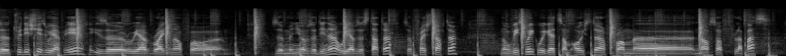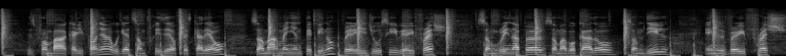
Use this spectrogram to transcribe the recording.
The three dishes we have here is uh, we have right now for uh, the menu of the dinner we have the starter, the fresh starter. Now this week we get some oyster from uh, north of La Paz. It's from Baja California. We get some frisée of pescadero, some Armenian pepino, very juicy, very fresh. Some green apple, some avocado, some dill, and very fresh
